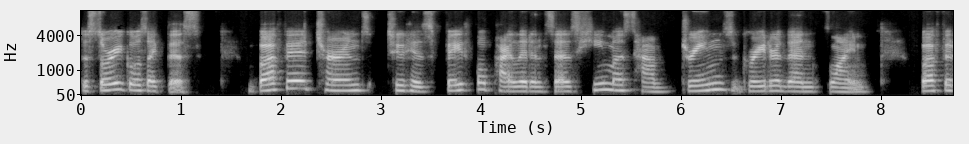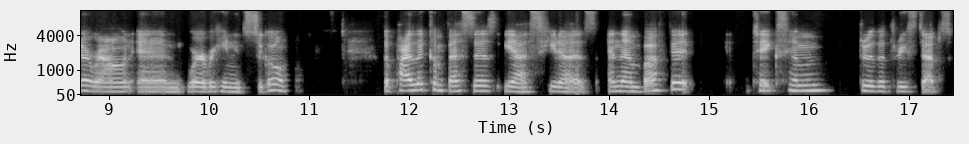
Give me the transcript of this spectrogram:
The story goes like this. Buffett turns to his faithful pilot and says he must have dreams greater than flying Buffett around and wherever he needs to go. The pilot confesses, yes, he does. And then Buffett takes him through the three steps.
